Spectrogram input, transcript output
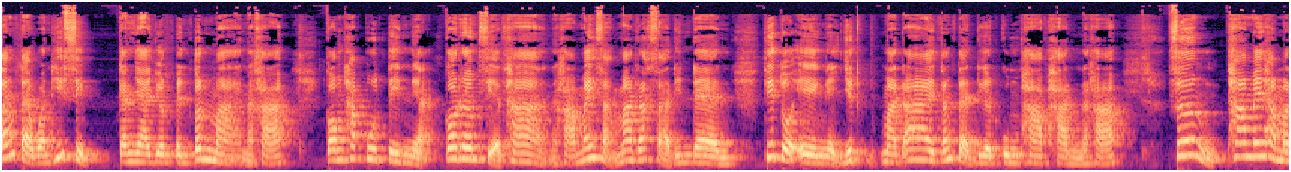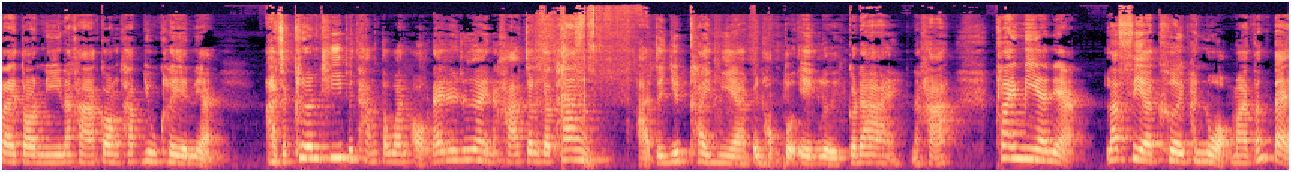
ตั้งแต่วันที่ 10 กันยายนเป็นต้นมานะคะ กองทัพปูตินเนี่ยก็เริ่มเสียท่านะคะ ไม่สามารถรักษาดินแดนที่ตัวเองเนี่ยยึดมาได้ตั้งแต่เดือนกุมภาพันธ์นะคะ ซึ่งถ้าไม่ทำอะไรตอนนี้นะคะ กองทัพยูเครนเนี่ยอาจจะเคลื่อนที่ไปทางตะวันออกได้เรื่อยๆนะคะ จนกระทั่งอาจจะยึดไครเมียเป็นของตัวเองเลยก็ได้นะคะ ไครเมียเนี่ย รัสเซียเคยผนวกมาตั้งแต่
